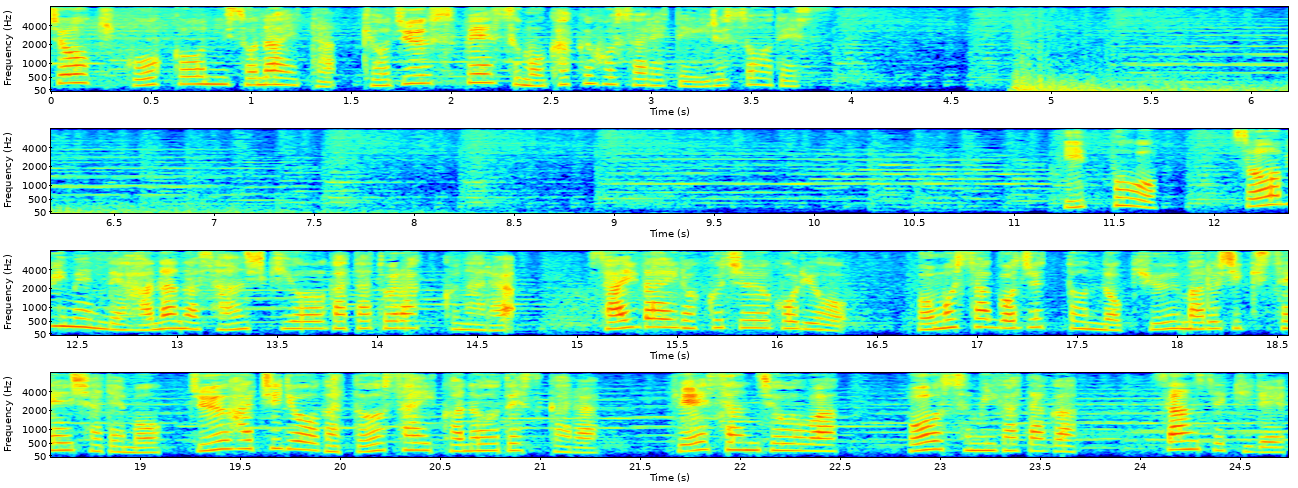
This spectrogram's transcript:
長期航行に備えた居住スペースも確保されているそうです。一方、装備面で花な3式大型トラックなら、最大65両、重さ50トンの90式戦車でも18両が搭載可能ですから、計算上は、大隅型が3隻で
